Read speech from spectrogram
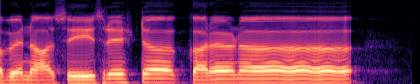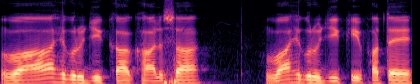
ਅਬਿਨਾਸੀ ਸ੍ਰਿਸ਼ਟ ਕਰਨ। ਵਾਹਿਗੁਰੂ ਜੀ ਕਾ ਖਾਲਸਾ, ਵਾਹਿਗੁਰੂ ਜੀ ਕੀ ਫਤਿਹ।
